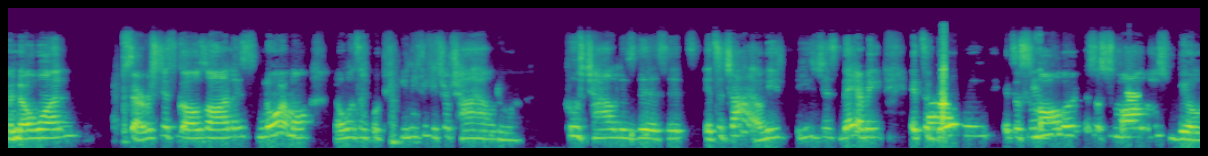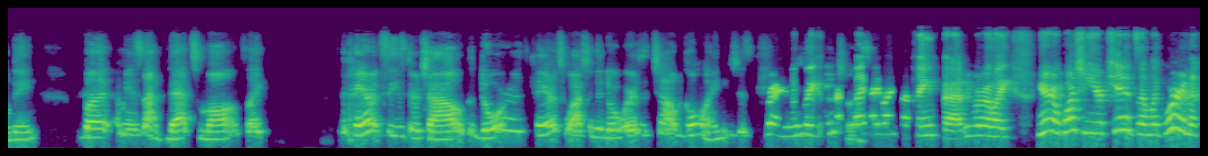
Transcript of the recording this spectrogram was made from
And no one service just goes on as normal. No one's like well you need to get your child or whose child is this? It's it's a child. He's he's just there. I mean it's a building. It's a mm-hmm. smaller it's a smallish building but i mean it's not that small. It's like the parent sees their child, the door, the parents watching the door. Where's the child going? He's just right. Like, I, I like to think that people are like, "You're watching your kids." I'm like, "We're in an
